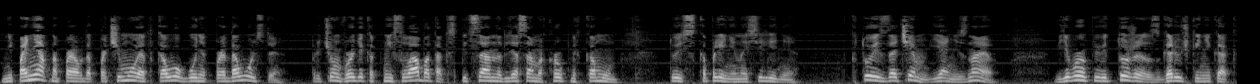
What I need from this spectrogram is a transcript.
Непонятно, правда, почему и от кого гонят продовольствие. Причем вроде как не слабо так, специально для самых крупных коммун, то есть скопления населения. Кто и зачем, я не знаю. В Европе ведь тоже с горючкой никак.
